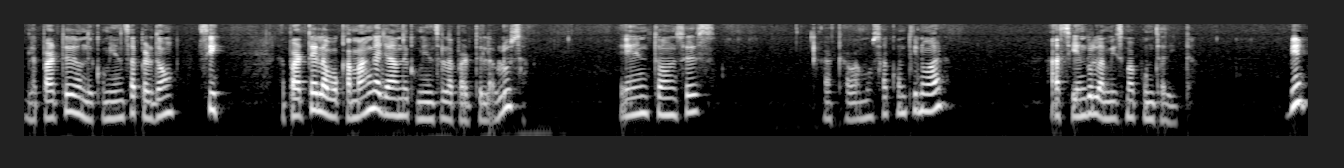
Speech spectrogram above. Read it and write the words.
la parte de donde comienza, perdón, sí, la parte de la boca manga ya donde comienza la parte de la blusa. Entonces, acá vamos a continuar haciendo la misma puntadita bien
